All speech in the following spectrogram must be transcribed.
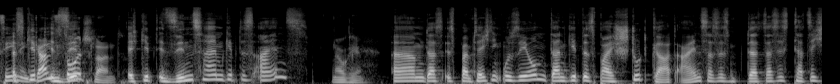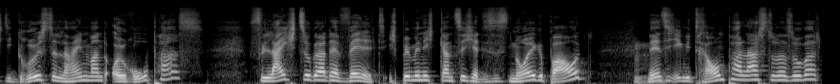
zehn Es in gibt ganz in Deutschland. Es gibt in Sinsheim gibt es eins. Okay. Ähm, das ist beim Technikmuseum. Dann gibt es bei Stuttgart eins. Das ist, das, das ist tatsächlich die größte Leinwand Europas. Vielleicht sogar der Welt. Ich bin mir nicht ganz sicher. Das ist neu gebaut. Nennt sich irgendwie Traumpalast oder sowas.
